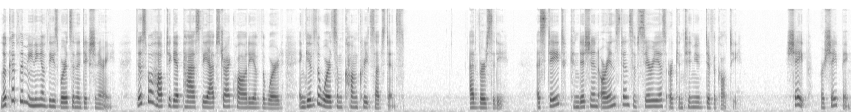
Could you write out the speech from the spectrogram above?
Look up the meaning of these words in a dictionary. This will help to get past the abstract quality of the word and give the word some concrete substance. Adversity. A state, condition, or instance of serious or continued difficulty. Shape or shaping.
